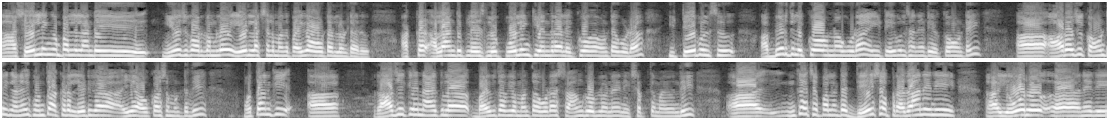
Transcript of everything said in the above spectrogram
ఆ షేర్లింగంపల్లి లాంటి నియోజకవర్గంలో ఏడు లక్షల మంది పైగా ఓటర్లు ఉంటారు. అక్కడ అలాంటి ప్లేస్లు పోలింగ్ కేంద్రాలు ఎక్కువగా ఉంటే కూడా ఈ టేబుల్స్ అభ్యర్థులు ఎక్కువ ఉన్నా కూడా ఈ టేబుల్స్ అనేవి ఎక్కువ ఉంటాయి. ఆ, రోజు కౌంటింగ్ అనేది కొంత అక్కడ లేటుగా అయ్యే అవకాశం ఉంటుంది. మొత్తానికి ఆ రాజకీయ నాయకుల భవితవ్యం అంతా కూడా స్ట్రాంగ్ రూమ్లోనే నిక్షిప్తమై ఉంది. ఇంకా చెప్పాలంటే దేశ ప్రధానిని ఎవరు అనేది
